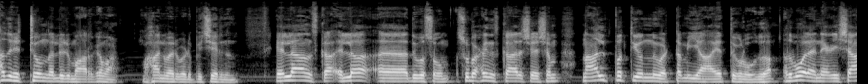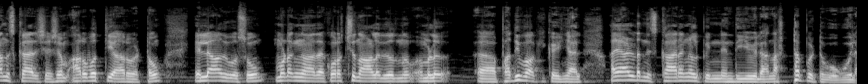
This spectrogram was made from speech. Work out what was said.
അതിന് ഏറ്റവും നല്ലൊരു മാർഗമാണ് മഹാന്മാർ പഠിപ്പിച്ചിരുന്നത്. എല്ലാ നിസ്കാ എല്ലാ ദിവസവും സുബഹി നിസ്കാര ശേഷം നാൽപ്പത്തിയൊന്ന് വട്ടം ഈ ആയത്തുകൾ ഓതുക. അതുപോലെ തന്നെ ഇഷാ നിസ്കാര ശേഷം അറുപത്തിയാറ് വട്ടവും എല്ലാ ദിവസവും മുടങ്ങാതെ കുറച്ച് നാളിൽ നമ്മൾ പതിവാക്കി കഴിഞ്ഞാൽ അയാളുടെ നിസ്കാരങ്ങൾ പിന്നെ എന്ത് ചെയ്യൂല നഷ്ടപ്പെട്ടു പോകൂല.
